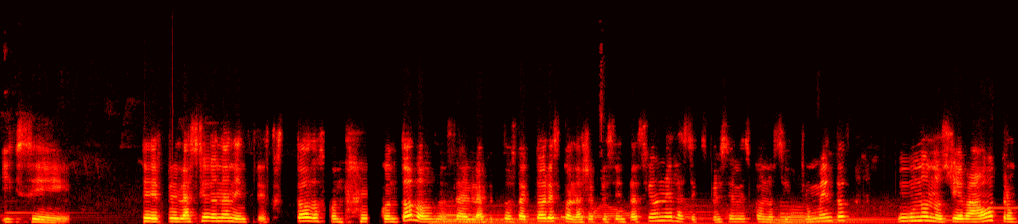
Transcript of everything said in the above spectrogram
y se, se relacionan entre pues, todos con, con, todos, o sea, los actores con las representaciones, las expresiones con los instrumentos, uno nos lleva a otro.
